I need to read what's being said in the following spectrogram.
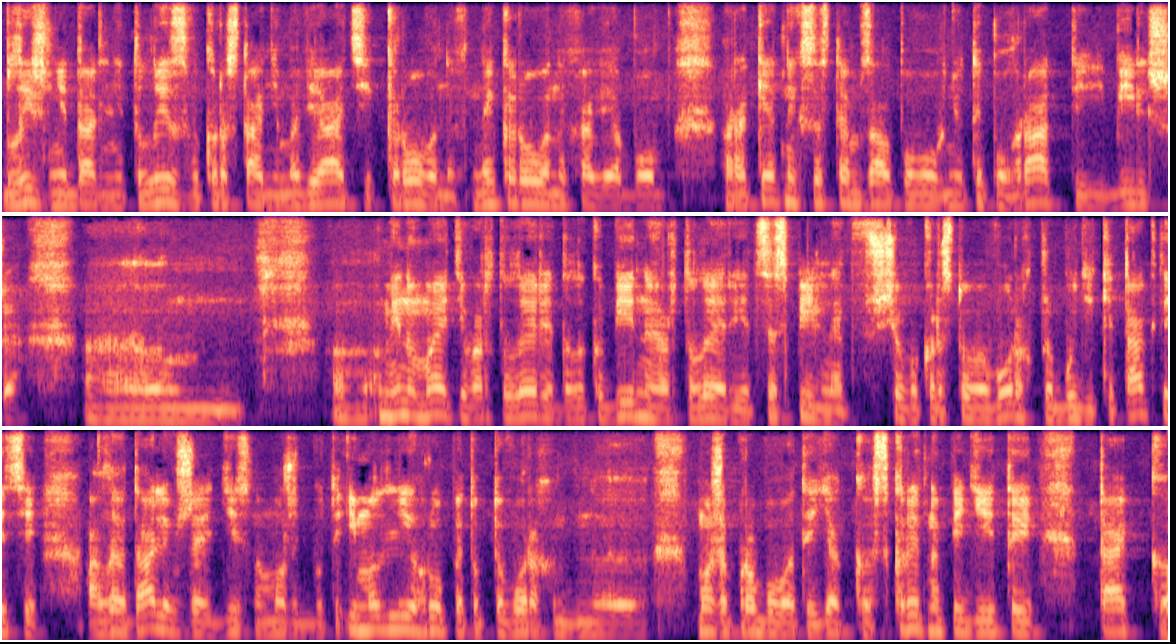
ближні дальні тили з використанням авіації, керованих, некерованих авіабомб, ракетних систем залпового вогню, типу ГРАД і більше. Е, мінометів, артилерії, далекобійної артилерії. Це спільне, що використовує ворог при будь-якій тактиці, але далі вже дійсно можуть бути і малі групи, тобто ворог е, може пробувати як скритно підійти, так е,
